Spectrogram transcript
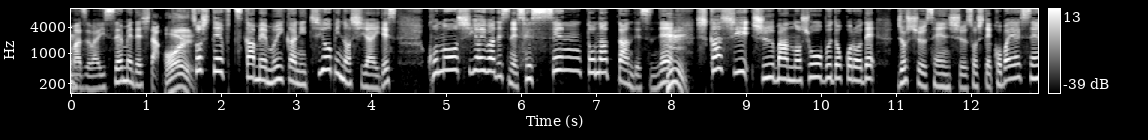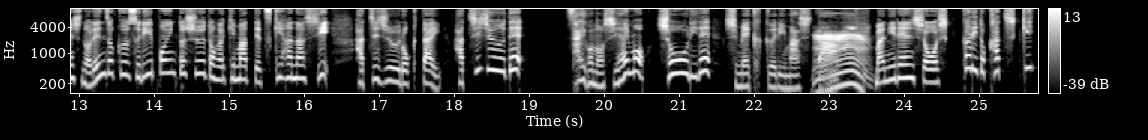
まずは1戦目でした。はい、そして2日目6日日曜日の試合です。この試合はですね、接戦となったんですね。うん、しかし、終盤の勝負どころで、ジョッシュ選手、そして小林選手の連続スリーポイントシュートが決まって突き放し、86対80で最後の試合も勝利で締めくくりました。まあ、2連勝をしっかりと勝ち切って、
